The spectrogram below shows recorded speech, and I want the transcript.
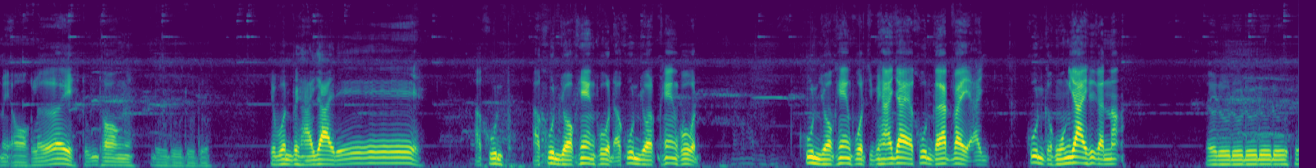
ไม่ออกเลยถุงทองเนี่ยดูดูดูดูจะวนไปหายายดิอาคุณอาคุณหยอกแห้งพูดอาคุณหยอกแห้งพูดคุณหยอกแห้งพูดจะไปหายายอาคุณกระดัดไว้ไอ้คุณกับห่วงยายคือกันเนาะดูดูดูดูดูดู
